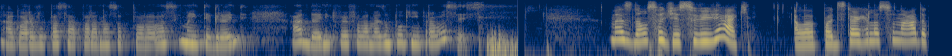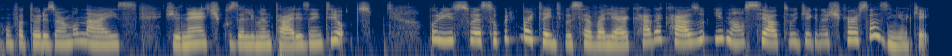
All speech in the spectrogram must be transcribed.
Agora eu vou passar para a nossa próxima integrante, a Dani, que vai falar mais um pouquinho para vocês. Mas não só disso vive a acne. Ela pode estar relacionada com fatores hormonais, genéticos, alimentares, entre outros. Por isso, é super importante você avaliar cada caso e não se autodiagnosticar sozinho, ok?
